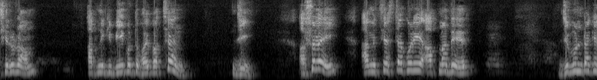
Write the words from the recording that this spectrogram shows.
শিরোনাম, আপনি কি বিয়ে করতে ভয় পাচ্ছেন? জি, আসলেই আমি চেষ্টা করি আপনাদের জীবনটাকে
